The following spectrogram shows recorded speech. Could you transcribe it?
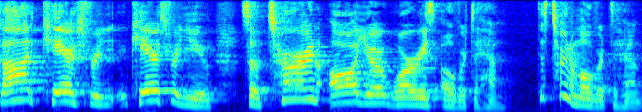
God cares for you, cares for you. So turn all your worries over to him. Just turn them over to him.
